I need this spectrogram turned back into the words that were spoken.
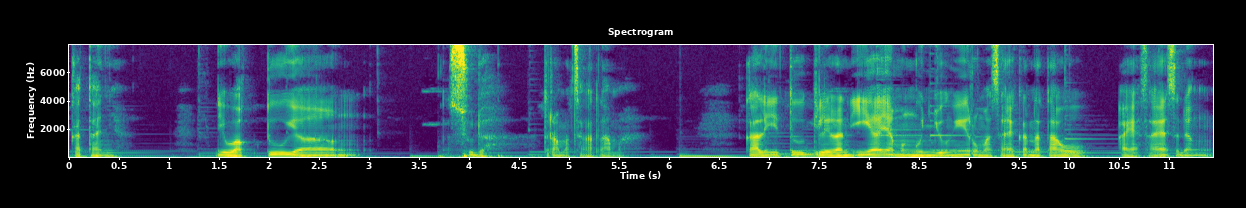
Katanya, di waktu yang sudah teramat sangat lama. Kali itu giliran ia yang mengunjungi rumah saya karena tahu ayah saya sedang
